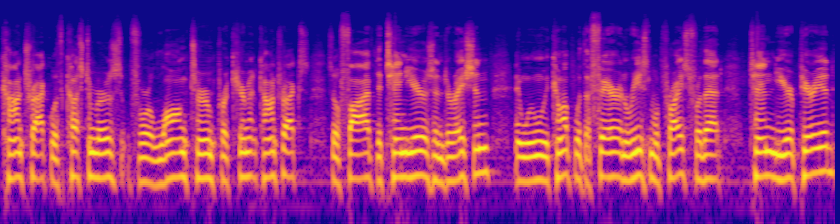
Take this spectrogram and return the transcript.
contract with customers for long-term procurement contracts, so five to 10 years in duration. And when we come up with a fair and reasonable price for that 10-year period,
